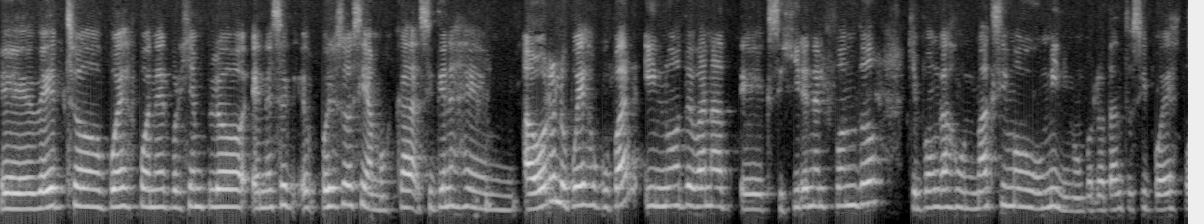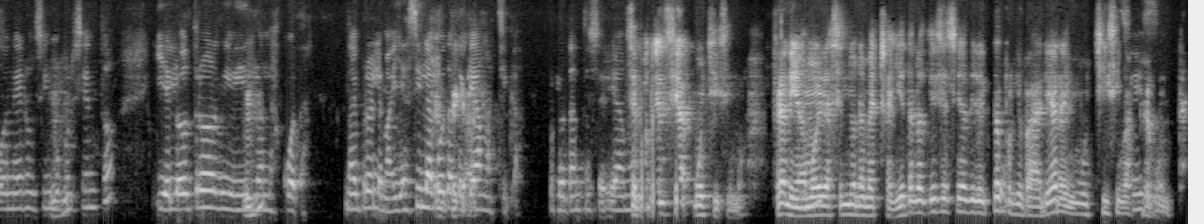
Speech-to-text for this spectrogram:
Eh, de hecho, puedes poner, por ejemplo, en ese, eh, por eso decíamos, si tienes em, ahorro lo puedes ocupar y no te van a eh, exigir en el fondo que pongas un máximo o un mínimo. Por lo tanto, sí puedes poner un 5% y el otro dividirlo en las cuotas. No hay problema. Y así la cuota te queda más chica. Por lo tanto, sería Se potencia muchísimo. Franny, vamos a ir haciendo una metralleta, nos dice el señor director, porque para variar hay muchísimas preguntas.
